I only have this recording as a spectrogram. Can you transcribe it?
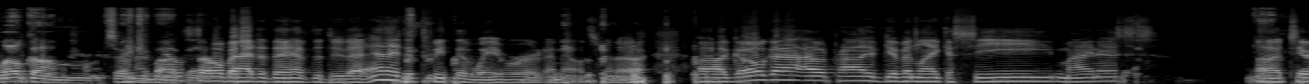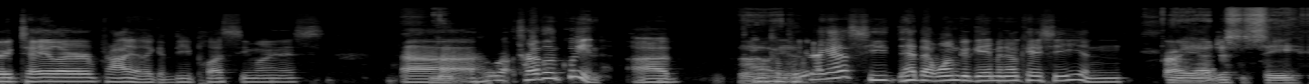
Welcome, Serge Ibaka. so bad that they have to do that, and they had to tweet the waiver announcement. Uh, uh, Goga, I would probably have given like a C minus. Uh, Terry Taylor, probably like a D plus C minus. Uh, who? Trevelin Queen, uh, oh, yeah. incomplete, I guess. He had that one good game in OKC, and Right, yeah, just to see.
